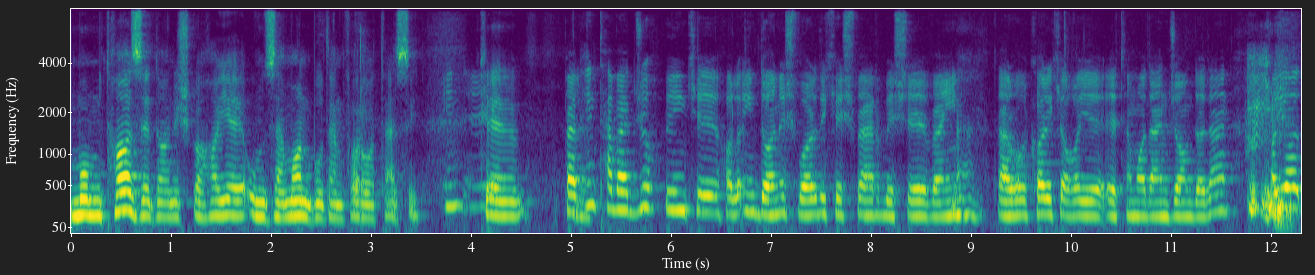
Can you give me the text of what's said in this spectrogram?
ممتاز دانشگاه های اون زمان بودن فارغ التحصیل. که بله این توجه به این که حالا این دانش وارد کشور بشه و این بله. در واقع کاری که آقای اعتماد انجام دادن آیا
